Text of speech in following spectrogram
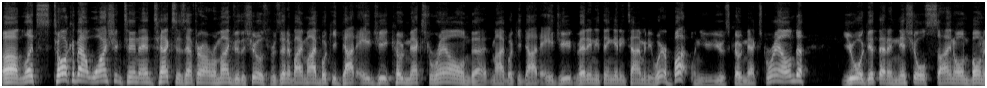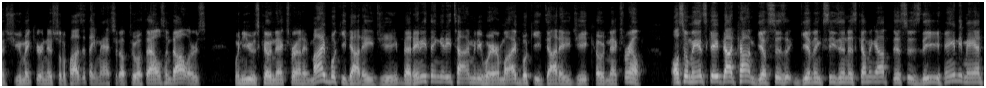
Um, let's talk about Washington and Texas after I remind you the show is presented by MyBookie.ag. Code next round at MyBookie.ag. You can bet anything, anytime, anywhere. But when you use code next round, you will get that initial sign on bonus. You make your initial deposit, they match it up to $1,000 when you use code next round at MyBookie.ag. Bet anything, anytime, anywhere. MyBookie.ag. Code next round. Also, manscaped.com gifts giving season is coming up. This is the handyman.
